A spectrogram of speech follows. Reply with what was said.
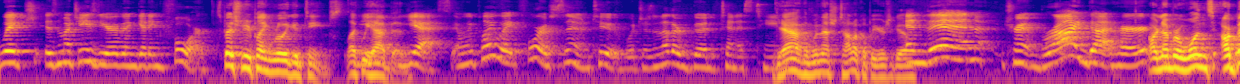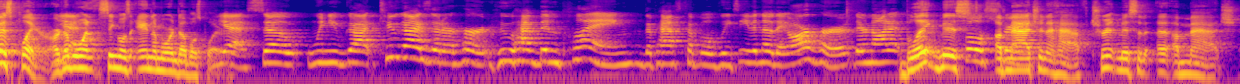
Which is much easier than getting four. especially when you're playing really good teams like we have been. Yes, and we play Wake Forest soon too, which is another good tennis team. Yeah, they won national title a couple years ago. And then Trent Bryde got hurt. our number one, our best player, our number one singles and number one doubles player. Yeah, so when you've got two guys that are hurt who have been playing the past couple of weeks, even though they are hurt, they're not at Blake missed a match and a half. Trent missed a, a match,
